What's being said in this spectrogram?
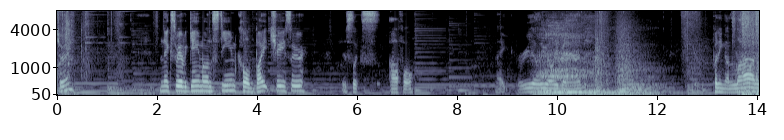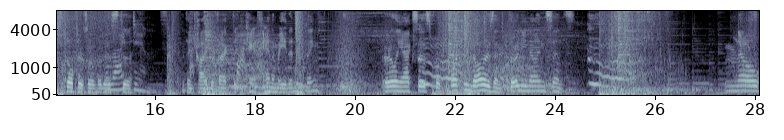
Turn. Next we have a game on Steam called Bite Chaser. This looks awful. Like really, really bad. Putting a lot of filters over this to. I think hide the fact that you can't animate anything. Early access for $14.39. No,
